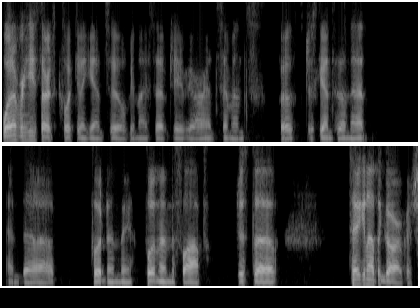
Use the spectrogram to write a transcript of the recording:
whenever he starts clicking again, too, it'll be nice to have JVR and Simmonds both just getting to the net and uh, putting in the putting in the slop, just uh, taking out the garbage.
